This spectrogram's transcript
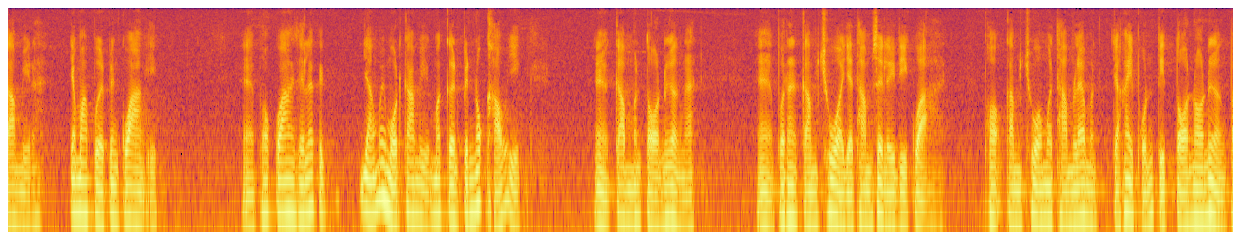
กรรมอีกนะจะมาเปิดเป็นกวางอีกพอกวางเสร็จแล้วก็ยังไม่หมดกรรมอีกมาเกิดเป็นนกเขาอีกกรรมมันต่อเนื่องนะเพราะนั้นกรรมชั่วอย่าทำเสียเลยดีกว่า เพราะกรรมชั่วเมื่อทำแล้วมันจะให้ผลติดต่อนอเนื่องไป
